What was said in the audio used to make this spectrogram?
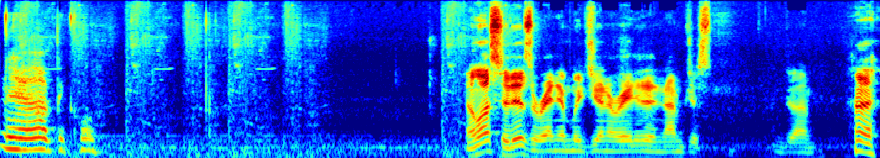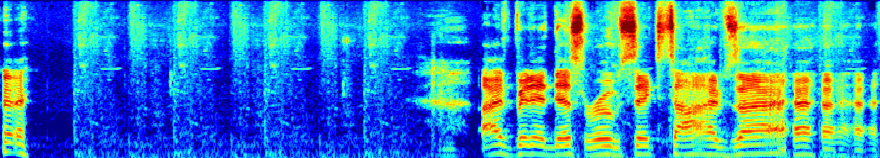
Yeah, that'd be cool. Unless it is randomly generated and I'm just I'm done. I've been in this room six times. the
